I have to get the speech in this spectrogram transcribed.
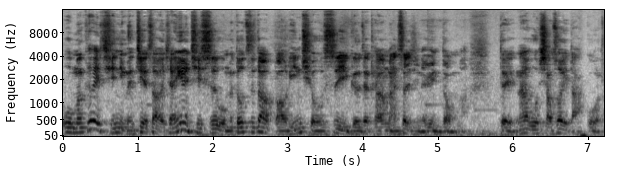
我们可以请你们介绍一下，因为其实我们都知道保龄球是一个在台湾蛮盛行的运动嘛。对，那我小时候也打过了。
